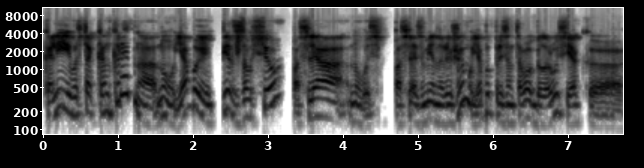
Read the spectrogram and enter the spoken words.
калі вось так конкретно ну я бы перш за ўсё пасля ну вось пасля змены режиму я бы прэзентаваў Беларусь як э,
